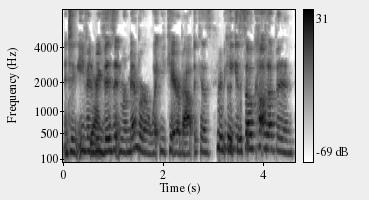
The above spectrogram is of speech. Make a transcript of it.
and to even revisit and remember what you care about because we can get so caught up in,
